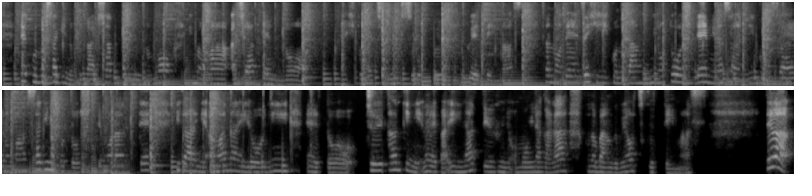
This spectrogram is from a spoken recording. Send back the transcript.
でこの詐欺の被害者っていうのも今はアジア圏の人たちにすごく増えていますなのでぜひこの番組を通して皆さんに国際ロマンス詐欺のことを知ってもらって被害に遭わないように、えーと、注意喚起になればいいなっていうふうに思いながらこの番組を作っています。では、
